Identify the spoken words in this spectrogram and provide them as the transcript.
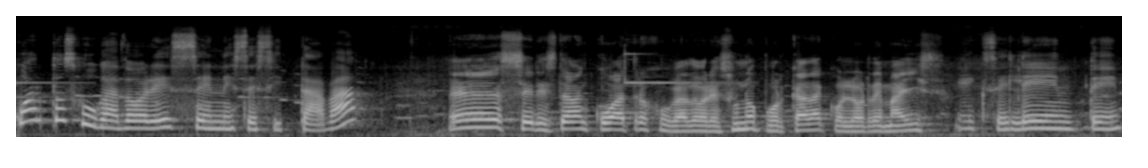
¿Cuántos jugadores se necesitaba? Eh, se necesitaban cuatro jugadores, uno por cada color de maíz. Excelente.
